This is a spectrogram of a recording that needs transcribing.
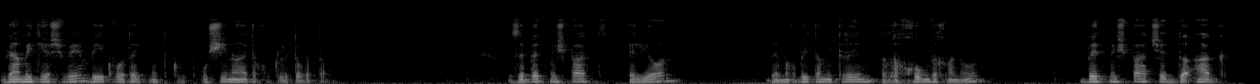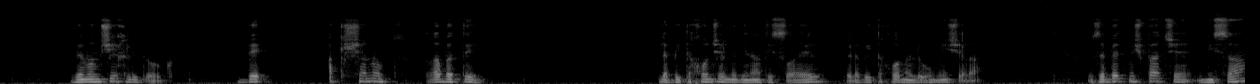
והמתיישבים בעקבות ההתנתקות. הוא שינה את החוק לטובתם. זה בית משפט עליון, במרבית המקרים רחום וחנון, בית משפט שדאג וממשיך לדאוג בעקשנות רבתי לביטחון של מדינת ישראל ולביטחון הלאומי שלה. זה בית משפט שניסה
